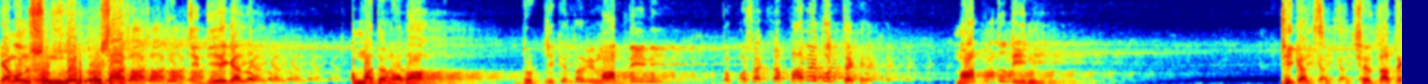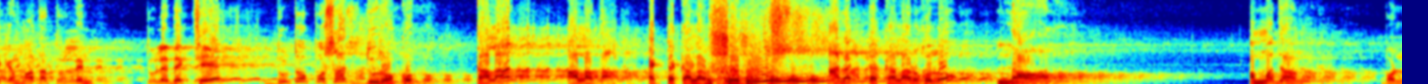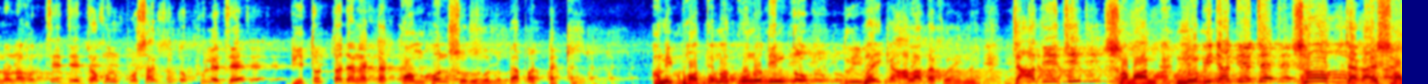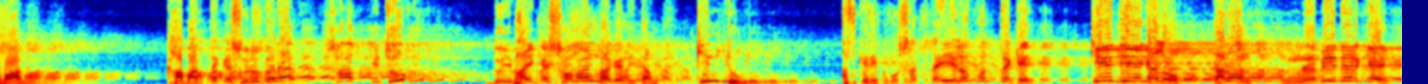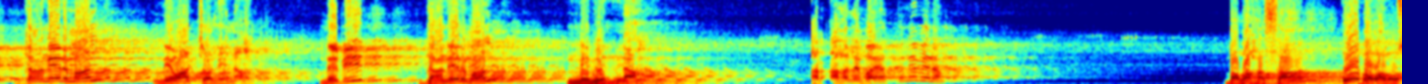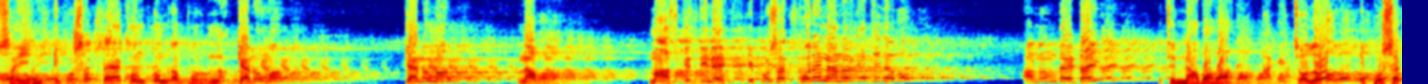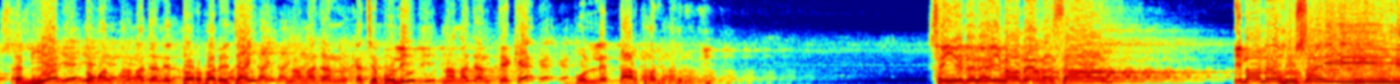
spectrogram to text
কেমন সুন্দর পোশাক দর্জি দিয়ে গেল। আমাদের অবাক। দর্জিকে তো আমি মাপ দিইনি, তো পোশাকটা পাবে কোত্থেকে? মাপ তো দিইনি। ঠিক আছে, সেজদা থেকে মাথা তুললেন, তুলে দেখছে দুটো পোশাক দুরকম। কালার আলাদা। একটা কালার সবুজ আর একটা কালার হলো লাল। আম্মাজান, বর্ণনা হচ্ছে যে যখন পোশাক দুটো খুলেছে, ভিতরটা যেন একটা কম্পন শুরু হলো। ব্যাপারটা কি? আমি ফতেমা কোনোদিন তো দুই ভাইকে আলাদা করিনি। যা দিয়েছি সমান। নবী যা দিয়েছে সব জায়গায় সমান। খাবার থেকে শুরু করে সব কিছু দুই ভাইকে সমান ভাগে দিতাম। কিন্তু আজকের এই পোশাকটা এলো থেকে কে দিয়ে গেল? কারণ নবীদেরকে দানের মাল নেওয়া চলে না। নবী দানের মাল নেবেন না। আর আহলে বায়াত তো নেবে না। বাবা হাসান ও বাবা হুসাইন, এই পোশাকটা এখন তোমরা পরো না। কেন মা? কেন মা? না বাবা। মা আজকের দিনে এ পোশাক পরে নানার কাছে যাব। আনন্দ এটাই। না বাবা, আগে চলো, এই পোশাকটা নিয়ে তোমার নানাজানের দরবারে যাই। নানাজানের কাছে বলি, নানাজান দেখে বললে তারপরে পড়বে সৈয়দনা ইমামে হাসান ইমামে হুসাইন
